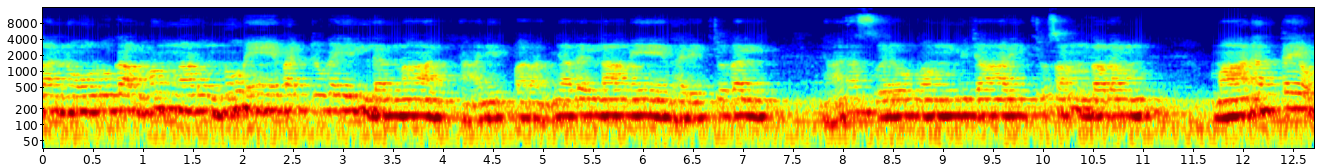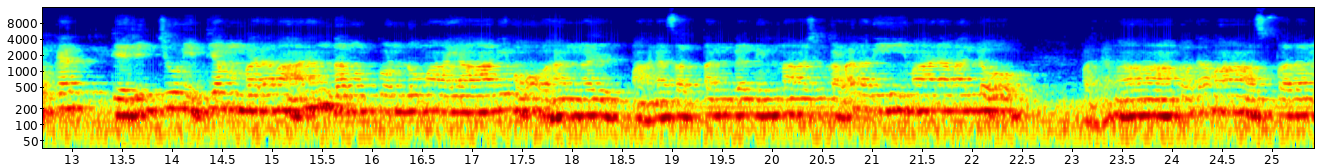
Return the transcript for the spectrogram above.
തന്നോടു കർമ്മങ്ങളൊന്നുമേ പറ്റുകയില്ലെന്നാൽ ഞാനീ പറഞ്ഞതെല്ലാമേ ധരിച്ചുതൽ. ജ്ഞാനസ്വരൂപം വിചാരിച്ചു സന്തതം. മാനത്തെയൊക്കെ ത്യജിച്ചു നിത്യം പരമാനന്ദമുക്കൊണ്ടു മായാവിമോഹങ്ങൾ മാനസത്തങ്കൽ നിന്നാശു കളക നീമാനമല്ലോ പരമാപദമാസ്പദം.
